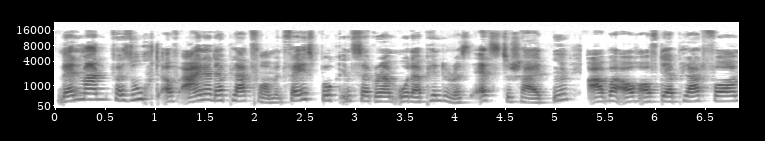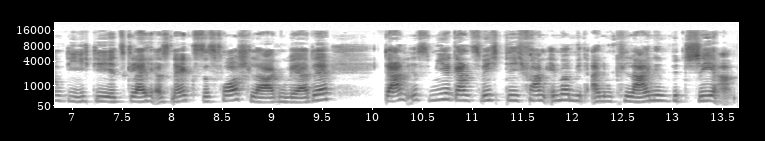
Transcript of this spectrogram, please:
wenn man versucht, auf einer der Plattformen, Facebook, Instagram oder Pinterest, Ads zu schalten, aber auch auf der Plattform, die ich dir jetzt gleich als nächstes vorschlagen werde, dann ist mir ganz wichtig, fang immer mit einem kleinen Budget an.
